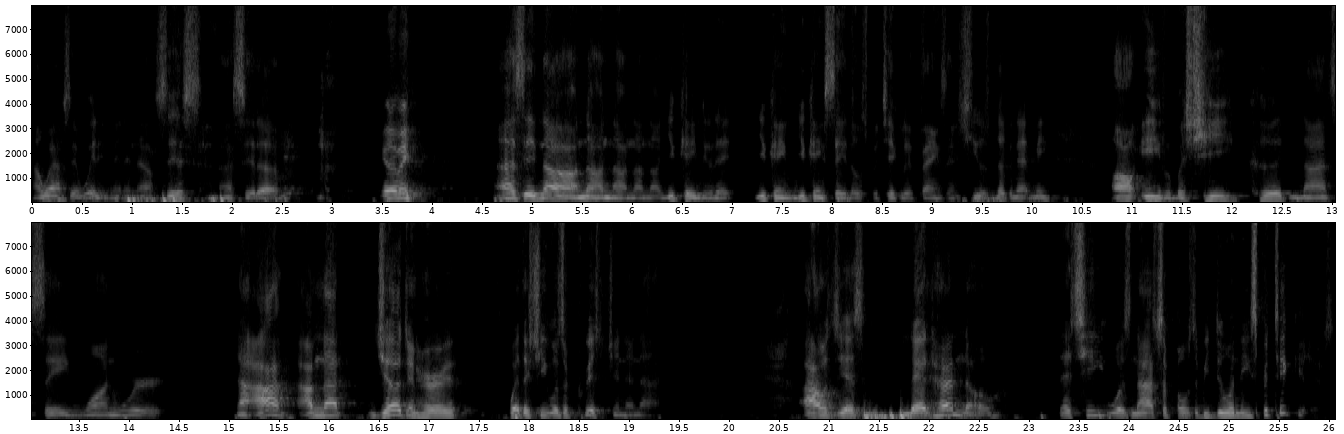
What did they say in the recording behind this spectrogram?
I went. I said, "Wait a minute now, sis." I said, um, "You know what I mean?" I said, no, no, no, no, no. You can't do that. You can't, you can't say those particular things. And she was looking at me all evil, but she could not say one word. Now, I, I'm not judging her whether she was a Christian or not. I was just letting her know that she was not supposed to be doing these particulars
